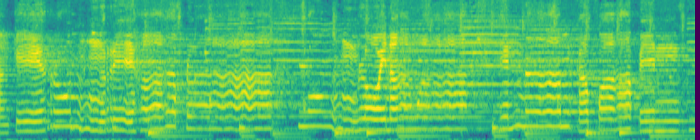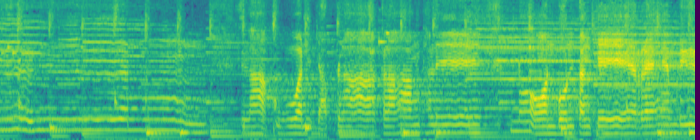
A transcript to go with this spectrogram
ต่างเกร่นเรหาปลา ล่องลอยนาวา เห็นน้ำกับฟ้าเป็นเพื่อน ลากอวนจับปลากลางทะเล นอนบนตังเกแรมเดื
